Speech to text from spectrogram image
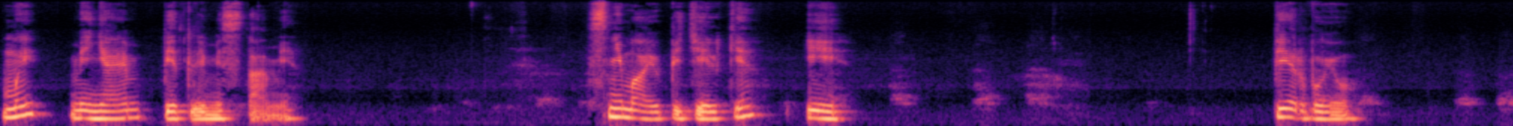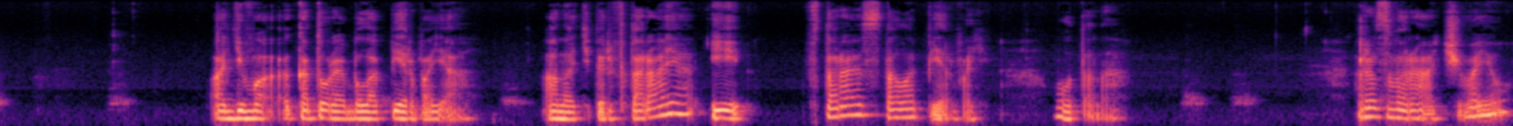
Мы меняем петли местами. Снимаю петельки и первую, которая была первая, она теперь вторая, и Вторая стала первой. Вот она. Разворачиваю,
